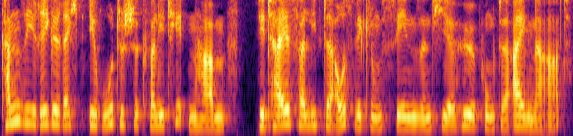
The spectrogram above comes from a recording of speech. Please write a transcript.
kann sie regelrecht erotische Qualitäten haben. Detailverliebte Auswicklungsszenen sind hier Höhepunkte eigener Art.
